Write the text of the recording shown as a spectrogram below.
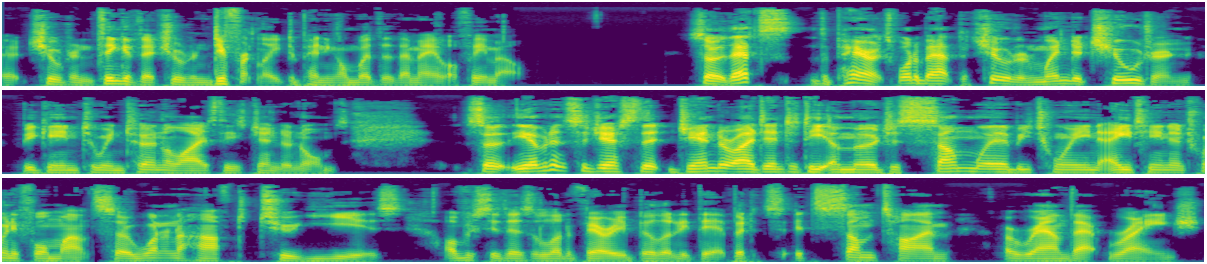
uh, children, think of their children differently depending on whether they're male or female. So that's the parents. What about the children? When do children begin to internalize these gender norms? So the evidence suggests that gender identity emerges somewhere between 18 and 24 months, so one and a half to two years. Obviously, there's a lot of variability there, but it's it's sometime around that range.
